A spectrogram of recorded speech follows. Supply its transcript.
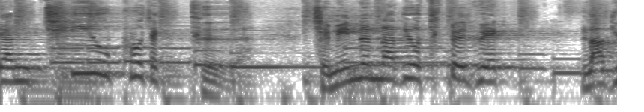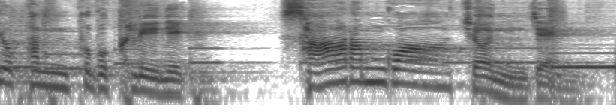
위한 치유 프로젝트 재미있는 라디오 특별기획 라디오판 부부 클리닉 사람과 전쟁.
